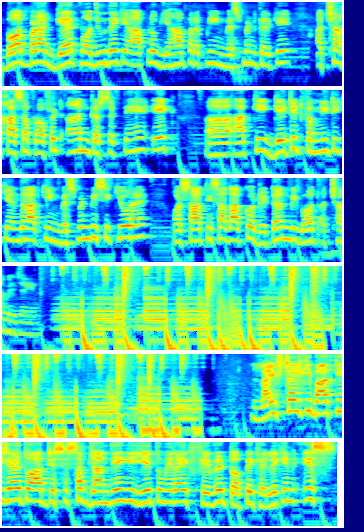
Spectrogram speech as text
बहुत बड़ा गैप मौजूद है कि आप लोग यहाँ पर अपनी इन्वेस्टमेंट करके अच्छा खासा प्रॉफिट अर्न कर सकते हैं। एक आपकी गेटेड कम्युनिटी के अंदर आपकी इन्वेस्टमेंट भी सिक्योर है और साथ ही साथ आपको रिटर्न भी बहुत अच्छा मिल जाएगा। लाइफस्टाइल की बात की जाए तो आप जैसे सब जानते हैं कि ये तो मेरा एक फेवरेट टॉपिक है, लेकिन इस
